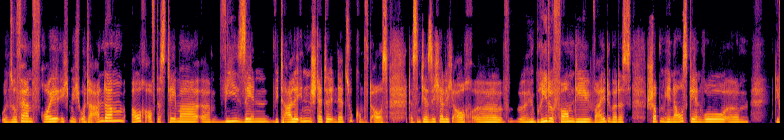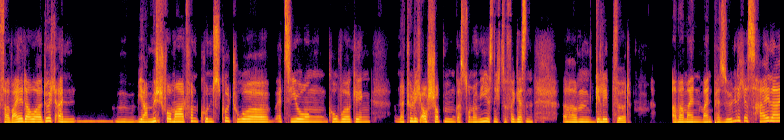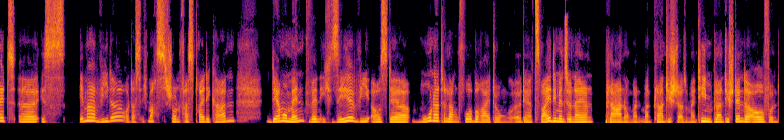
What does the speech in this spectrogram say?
Insofern freue ich mich unter anderem auch auf das Thema, äh, wie sehen vitale Innenstädte in der Zukunft aus? Das sind ja sicherlich auch äh, hybride Formen, die weit über das Shoppen hinausgehen, wo ähm, die Verweildauer durch ein mm, ja, Mischformat von Kunst, Kultur, Erziehung, Coworking, natürlich auch Shoppen, Gastronomie ist nicht zu vergessen, ähm, gelebt wird. Aber mein, mein persönliches Highlight äh, ist immer wieder, und das, ich mache es schon fast drei Dekaden, der Moment, wenn ich sehe, wie aus der monatelangen Vorbereitung äh, der zweidimensionellen Planung. Man, man plant die, also mein Team plant die Stände auf und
